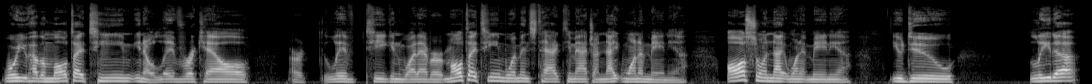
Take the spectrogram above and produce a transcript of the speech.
where you have a multi-team, you know, Liv Raquel or Liv Tegan, whatever, multi-team women's tag team match on night one of Mania. Also on night one at Mania, you do Lita,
